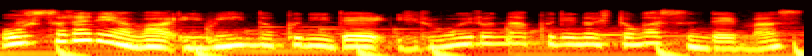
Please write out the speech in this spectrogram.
オーストラリアは移民の国でいろいろな国の人が住んでいます。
